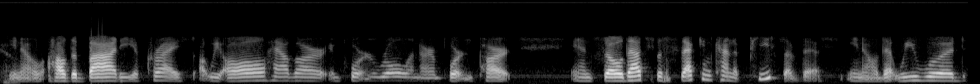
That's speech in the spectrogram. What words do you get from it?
Yeah. You know how the body of Christ, we all have our important role and our important part, and so that's the second kind of piece of this. You know that we would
